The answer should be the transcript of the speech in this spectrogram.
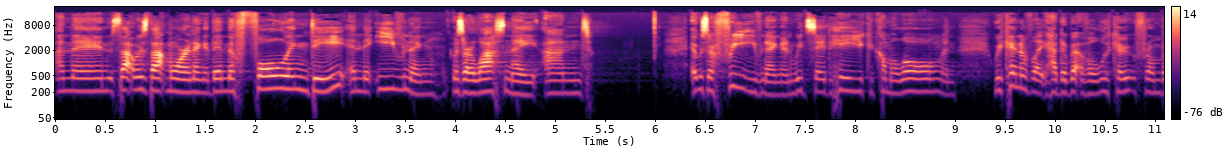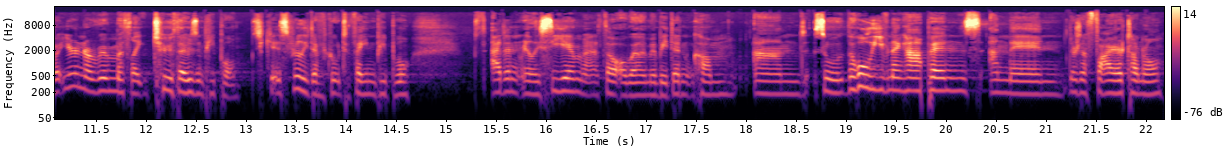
And then so that was that morning. And then the following day in the evening was our last night. And it was a free evening and we'd said, hey, you could come along. And we kind of like had a bit of a lookout from, but you're in a room with like 2,000 people. It's really difficult to find people. I didn't really see him. I thought, oh, well, maybe he didn't come. And so the whole evening happens, and then there's a fire tunnel,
